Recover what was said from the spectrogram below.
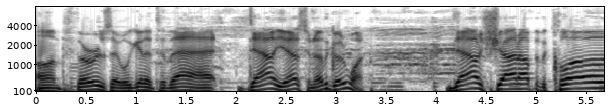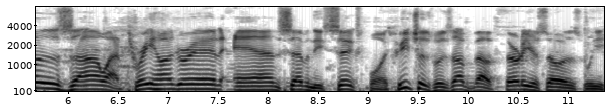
on Thursday. We'll get into that. Dow, yes, another good one. Dow shot up at the close, uh, what, 376 points. Futures was up about 30 or so as we,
